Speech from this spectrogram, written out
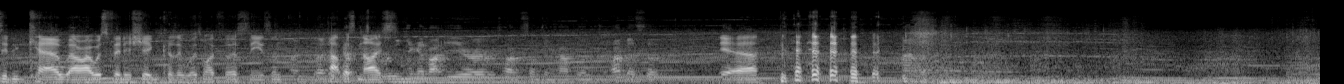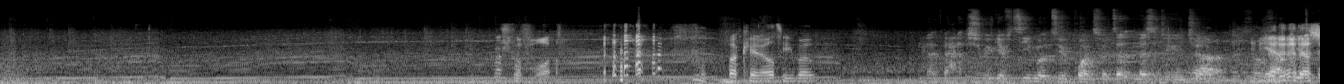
didn't care where I was finishing because it was my first season. And- and That you was kept nice. Screaming in my ear every time something happened. I miss it. Yeah. I miss what? Fucking hell, Timo. Should we give Timo two points for te- messaging in chat? Yeah. Yeah. yes.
